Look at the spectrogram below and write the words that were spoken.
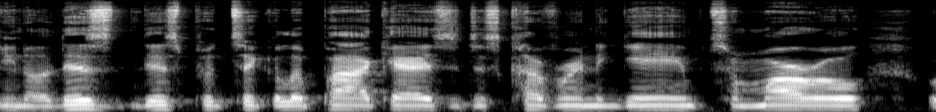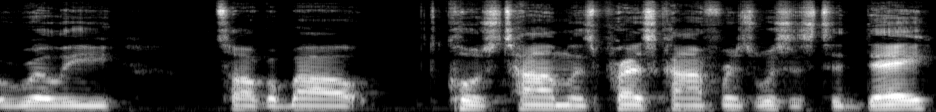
you know this this particular podcast is just covering the game. Tomorrow we'll really talk about coach tomlin's press conference which is today.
